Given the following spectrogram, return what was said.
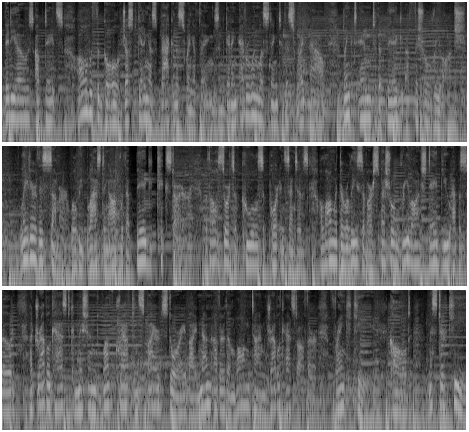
videos, updates, all with the goal of just getting us back in the swing of things and getting everyone listening to this right now linked into the big official relaunch. Later this summer, we'll be blasting off with a big Kickstarter with all sorts of cool support incentives, along with the release of our special relaunch debut episode, a Drabblecast commissioned Lovecraft inspired story by none other than longtime Drabblecast author Frank Key, called Mr. Key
